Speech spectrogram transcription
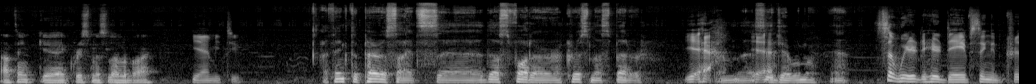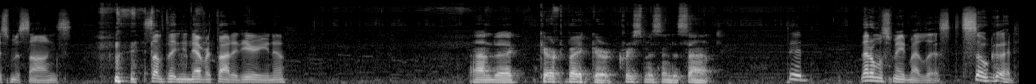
I think uh, Christmas Lullaby. Yeah, me too. I think the Parasites uh, does Father Christmas better Yeah, than uh, yeah. CJ Woman. Yeah. It's so weird to hear Dave singing Christmas songs. Something you never thought I'd hear, you know? And uh, Kurt Baker, Christmas in the Sand. Dude, that almost made my list. It's so good.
